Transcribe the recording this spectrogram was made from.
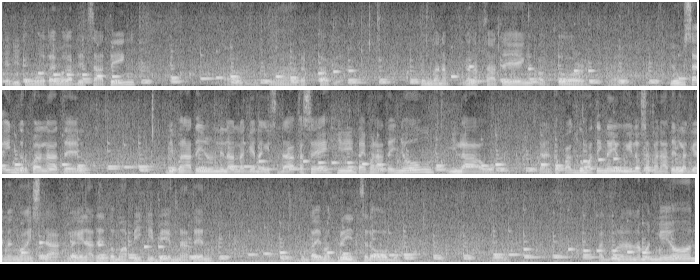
Kaya dito muna tayo mag-update sa ating um, mga reptop. Yan. Itong ganap, ganap sa ating outdoor. Yan. Yung sa indoor pala natin, hindi pa natin yung nilalagyan ng isda kasi hinihintay pa natin yung ilaw. Yan. Kapag dumating na yung ilaw, saka natin lagyan ng mga isda. Lagyan natin itong mga PKBM natin. Doon tayo mag-breed sa loob. Tag-ulan na naman ngayon.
